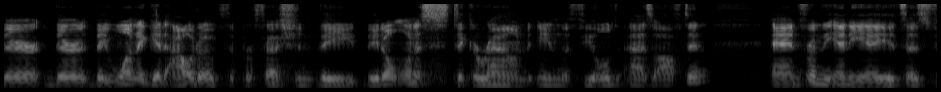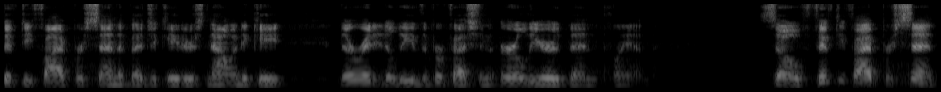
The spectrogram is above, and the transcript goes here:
They're they're they want to get out of the profession. They they don't want to stick around in the field as often. And from the NEA, it says 55% of educators now indicate they're ready to leave the profession earlier than planned. So 55%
